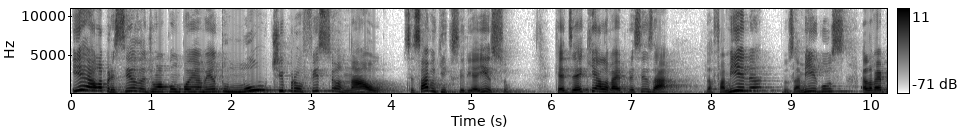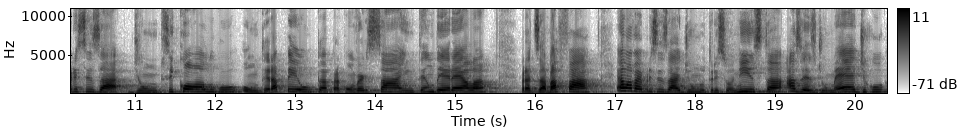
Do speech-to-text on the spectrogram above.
E ela precisa de um acompanhamento multiprofissional. Você sabe o que seria isso? Quer dizer que ela vai precisar da família, dos amigos, ela vai precisar de um psicólogo ou um terapeuta para conversar, entender ela, para desabafar. Ela vai precisar de um nutricionista, às vezes de um médico.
